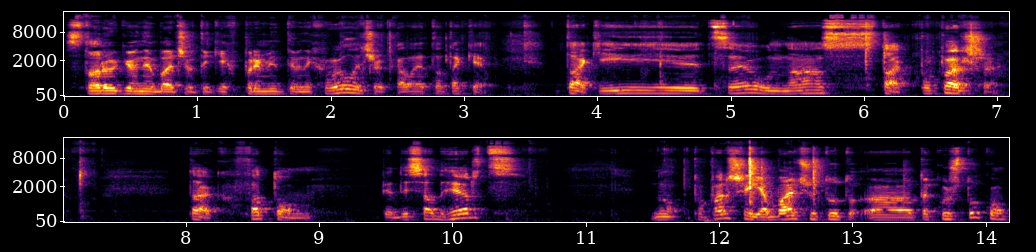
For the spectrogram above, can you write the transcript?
Сто років не бачив таких примітивних вилочок, але то таке. Так, і це у нас. Так, по-перше, так, фотон 50 Гц. Ну, по-перше, я бачу тут а, таку штуку.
